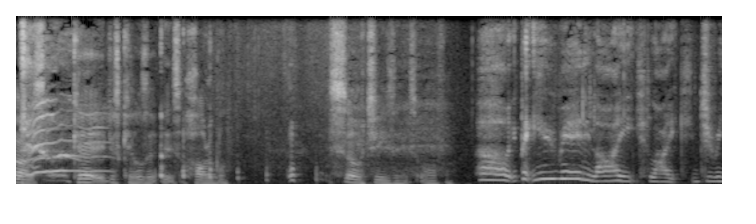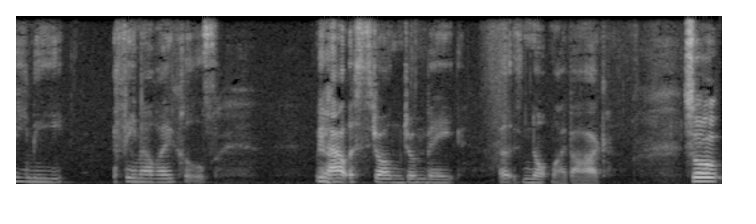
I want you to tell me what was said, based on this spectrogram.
oh, it's, okay, it just kills it. It's horrible. It's so cheesy. It's awful. Oh Oh, but you really like like dreamy female vocals Yeah. without a strong drum beat. It's not my bag. So,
